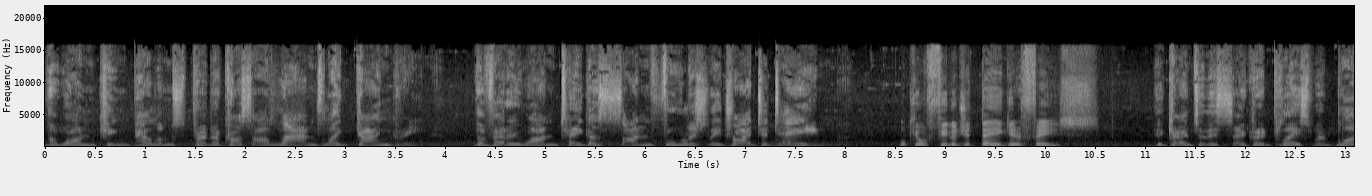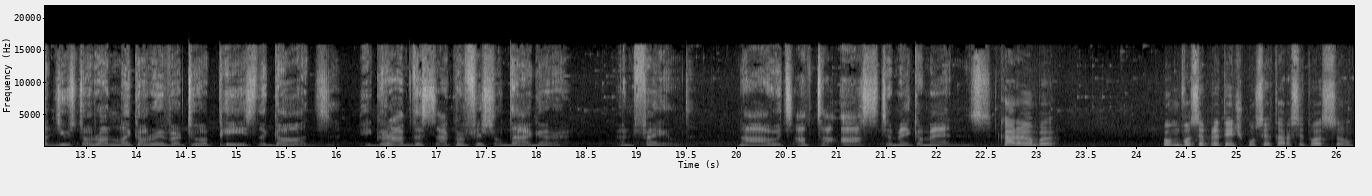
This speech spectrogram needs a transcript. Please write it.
The one King Pelham spread across our lands like gangrene. The very one Tager's son foolishly tried to tame. O que o filho de Tager fez? He came to this sacred place where blood used to run like a river to appease the gods. He grabbed the sacrificial dagger and failed. Now it's up to us to make amends. Caramba! Como você pretende consertar a situação?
